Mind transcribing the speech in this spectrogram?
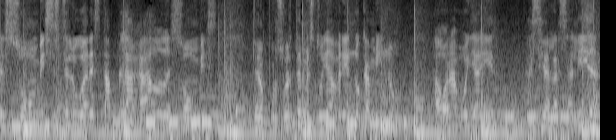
Bastantes zombies, este lugar está plagado de zombies, pero por suerte me estoy abriendo camino. Ahora voy a ir hacia la salida.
